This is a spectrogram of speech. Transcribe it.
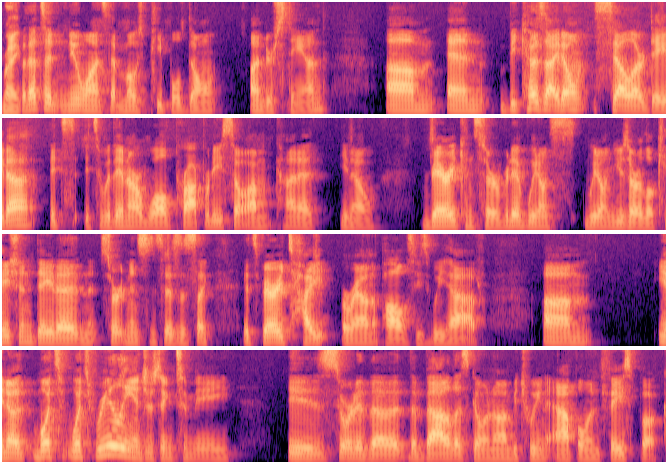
Right. But that's a nuance that most people don't understand. Um, and because I don't sell our data, it's it's within our walled property, so I'm kind of you know very conservative. We don't we don't use our location data in certain instances. It's like it's very tight around the policies we have. Um, you know what's what's really interesting to me is sort of the the battle that's going on between Apple and Facebook.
